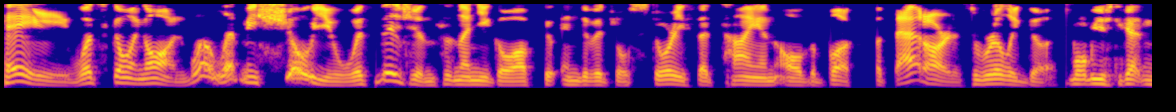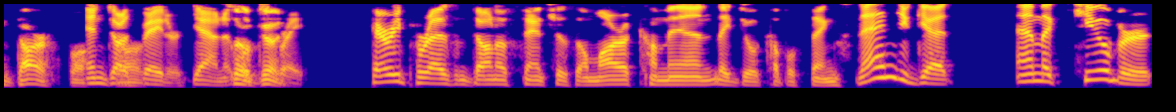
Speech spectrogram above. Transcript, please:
hey, what's going on? Well, let me show you with visions. And then you go off to individual stories that tie in all the books. But that art is really good. what we used to get in Darth book. And Darth Uh, Vader. Yeah, and it so looks good. great. Perry Perez and Dono Sanchez Almara come in. They do a couple things. Then you get Emma Kubert,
